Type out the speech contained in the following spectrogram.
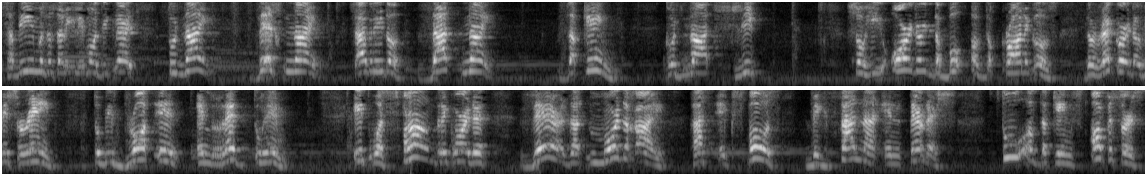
sabihin mo sa sarili mo, declare, tonight, this night, sabi dito, that night, the king could not sleep. So he ordered the book of the Chronicles, the record of his reign, to be brought in and read to him. It was found recorded there that Mordecai has exposed Bigthana and Teresh, two of the king's officers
